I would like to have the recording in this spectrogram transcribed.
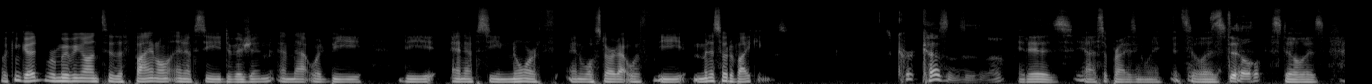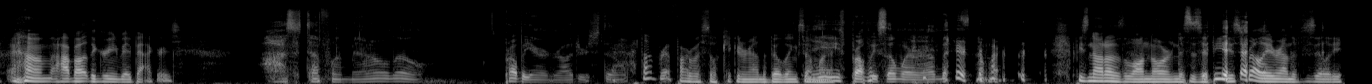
looking good. We're moving on to the final NFC division, and that would be the NFC North. And we'll start out with the Minnesota Vikings. It's Kirk Cousins, isn't it? It is, yeah, surprisingly, it still is. Still. Still is. Um, how about the Green Bay Packers? Ah, it's a tough one, man. I don't know. Probably Aaron Rodgers still. I thought Brett Favre was still kicking around the building somewhere. He's probably somewhere around there. somewhere. if he's not on his lawnmower in Mississippi, he's probably around the facility.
